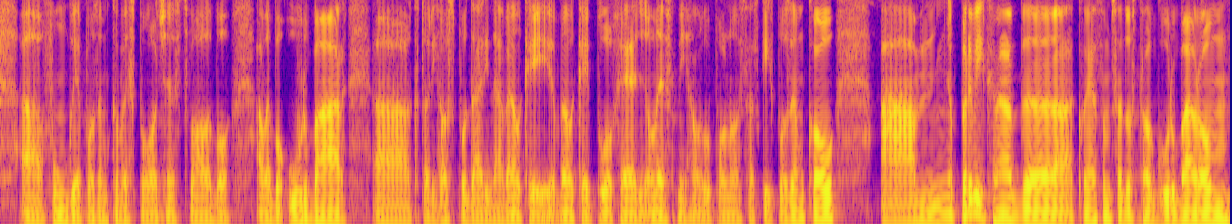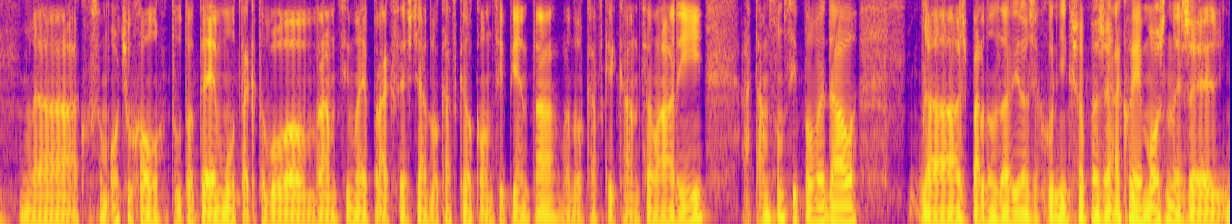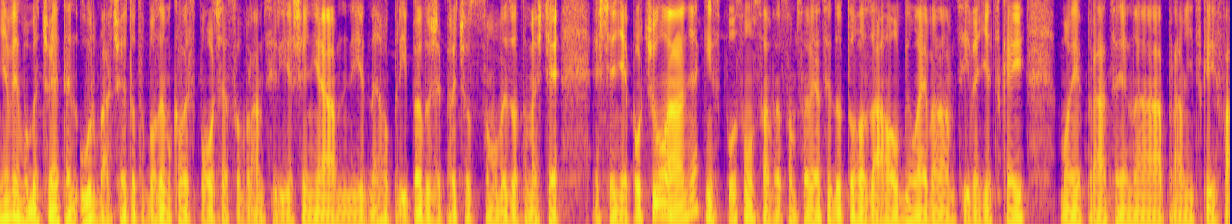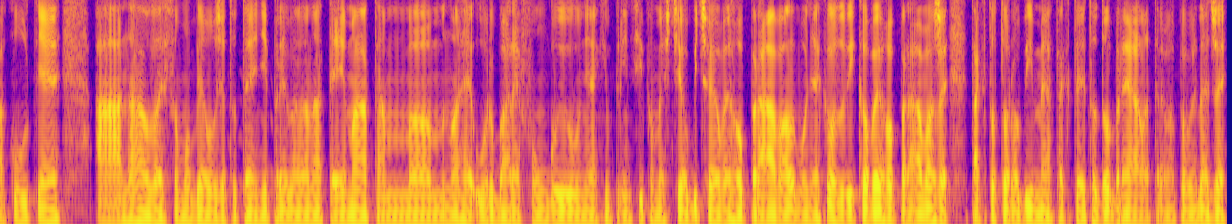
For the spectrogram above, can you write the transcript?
funguje pozemkové spoločenstvo alebo, alebo urbár, a, ktorý hospodári na veľkej, veľkej ploche lesných alebo polnohospodárských pozemkov. A prvýkrát, e, ako ja som sa dostal k urbárom, a, e, ako som očuchol túto tému, tak to bolo v rámci mojej praxe ešte advokátskeho koncipienta v advokátskej kancelárii. A tam som si povedal, až pardon za výraz, že kurník šopa, že ako je možné, že neviem vôbec, čo je ten urbar, čo je toto pozemkové spoločenstvo v rámci riešenia jedného prípadu, že prečo som vôbec o tom ešte, ešte nepočul. A nejakým spôsobom sa, som sa viacej do toho zahlbil aj v rámci vedeckej mojej práce na právnickej fakulte. A naozaj som objavil, že toto je neprebadaná téma, tam e, mnohé urbare fungujú nejakým princípom ešte obyčajového práva alebo nejakého zvykového práva, že takto to robíme a takto je to dobré, ale treba povedať, že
